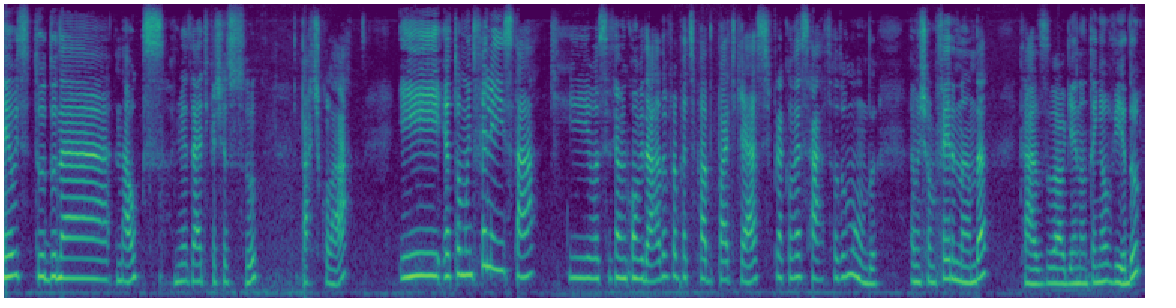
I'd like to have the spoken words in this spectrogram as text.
Eu estudo na, na UX, Universidade de Caxias do Sul, particular. E eu tô muito feliz, tá? Que você tenha me convidado para participar do podcast para conversar todo mundo. Eu me chamo Fernanda, caso alguém não tenha ouvido.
